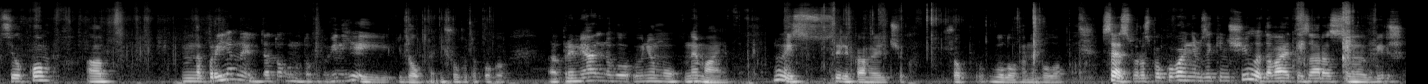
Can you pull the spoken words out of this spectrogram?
цілком а, неприємний для того, ну тобто він є і, і добре, нічого такого е, преміального в ньому немає. Ну і силіка гельчик, щоб волога не було. Все, з розпакуванням закінчили. Давайте зараз е, більш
